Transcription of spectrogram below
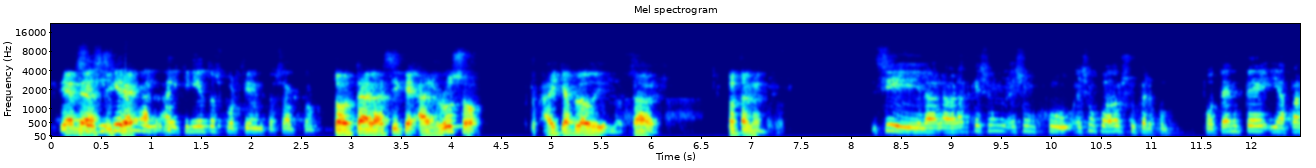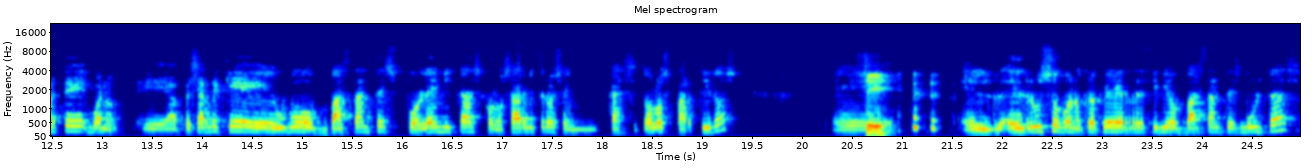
¿Entiendes? Se exigieron al, 500%, exacto. Total, así que al ruso hay que aplaudirlo, ¿sabes? Totalmente. Sí, la, verdad es que es un, es un, es un jugador súper potente y aparte, bueno, eh, a pesar de que hubo bastantes polémicas con los árbitros en casi todos los partidos, sí. Eh, el, ruso, bueno, creo que recibió bastantes multas,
